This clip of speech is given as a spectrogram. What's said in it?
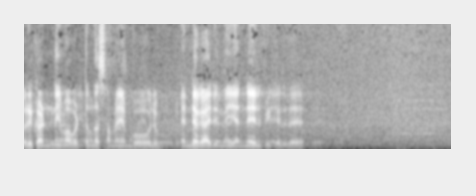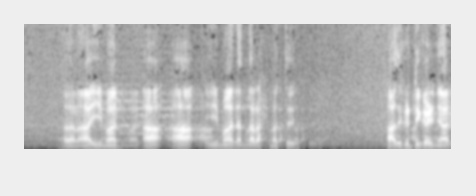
ഒരു കണ്ണിമ വെട്ടുന്ന സമയം പോലും എന്റെ കാര്യം നീ എന്നെ ഏൽപ്പിക്കരുത്. അതാണ് ആ ഈമാൻ ആ ആ ഈമാൻ എന്ന റഹ്മത്ത് അത് കിട്ടിക്കഴിഞ്ഞാൽ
